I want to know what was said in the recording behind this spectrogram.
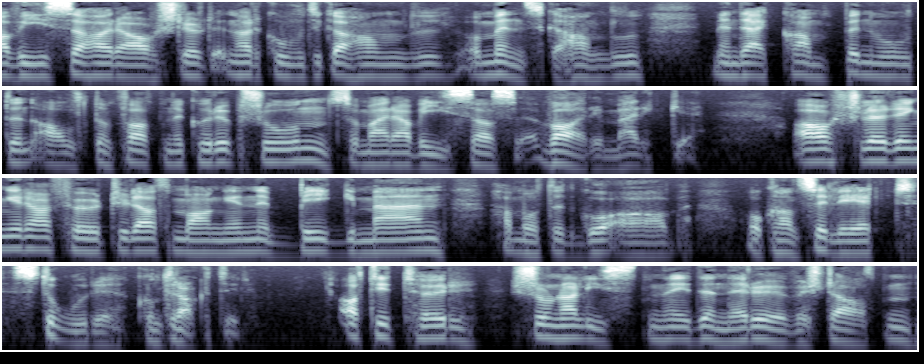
Avisa har avslørt narkotikahandel og menneskehandel, men det er kampen mot den altomfattende korrupsjonen som er avisas varemerke. Avsløringer har ført til at mang en big man har måttet gå av og kansellert store kontrakter. At de tør, journalistene i denne røverstaten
